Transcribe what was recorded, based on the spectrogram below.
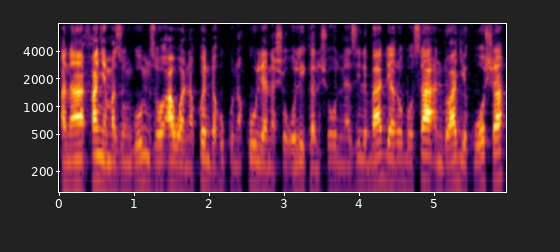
anafanya mazungumzo au anakwenda huku na kule anashughulika na shughuli na zile baada ya robo saa ndo aje kuosha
